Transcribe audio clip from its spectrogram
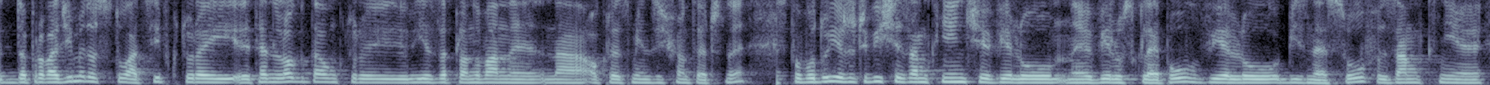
doprowadzimy do sytuacji, w której ten lockdown, który jest zaplanowany na okres międzyświąteczny, spowoduje rzeczywiście zamknięcie wielu, wielu sklepów, wielu biznesów, zamknie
